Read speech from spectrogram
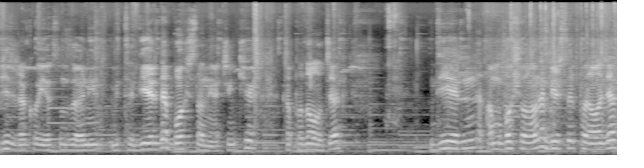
1 lira koyuyorsunuz örneğin bir te- diğeri de boş sanıyor çünkü kapalı olacak. Diğerini ama boş olana bir sürü para olacak.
